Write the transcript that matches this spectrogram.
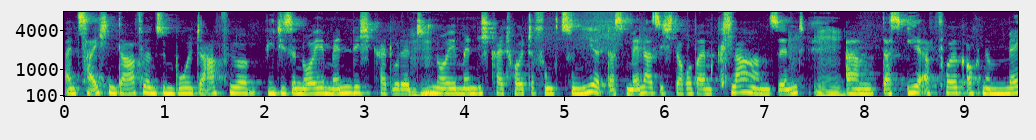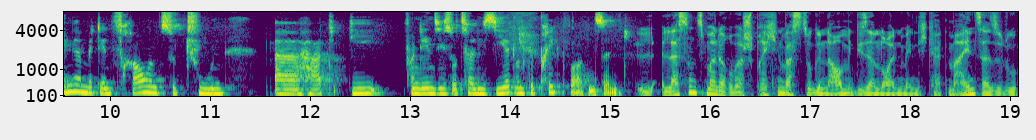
ein Zeichen dafür, ein Symbol dafür, wie diese neue Männlichkeit oder mhm. die neue Männlichkeit heute funktioniert, dass Männer sich darüber im Klaren sind, mhm. ähm, dass ihr Erfolg auch eine Menge mit den Frauen zu tun äh, hat, die von denen sie sozialisiert und geprägt worden sind. Lass uns mal darüber sprechen, was du genau mit dieser neuen Männlichkeit meinst. Also du,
